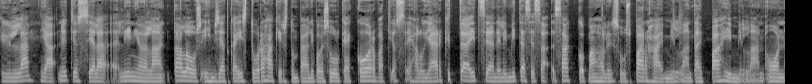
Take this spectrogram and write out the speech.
Kyllä, ja nyt jos siellä linjoilla on talousihmisiä, jotka istuu rahakirstun päällä, niin voi sulkea korvat, jos ei halua järkyttää itseään. Eli mitä se sakkomahdollisuus parhaimmillaan tai pahimmillaan on,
